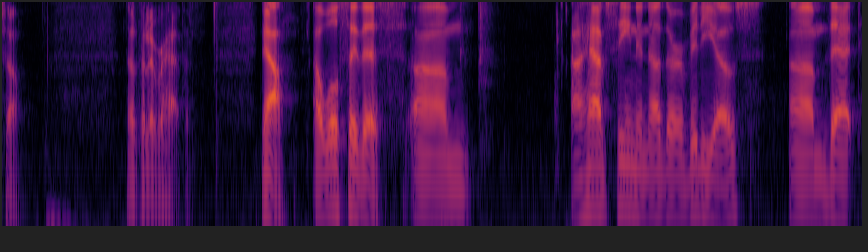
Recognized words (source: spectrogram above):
So, nothing ever happened. Now, I will say this. Um, I have seen in other videos um, that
